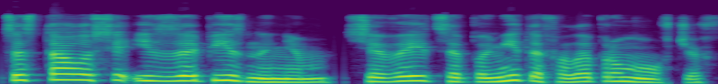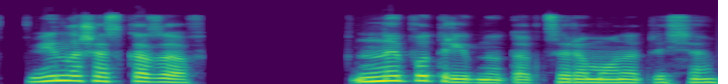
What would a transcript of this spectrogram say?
Це сталося із запізненням. Сівей це помітив, але промовчав. Він лише сказав не потрібно так церемонитися.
